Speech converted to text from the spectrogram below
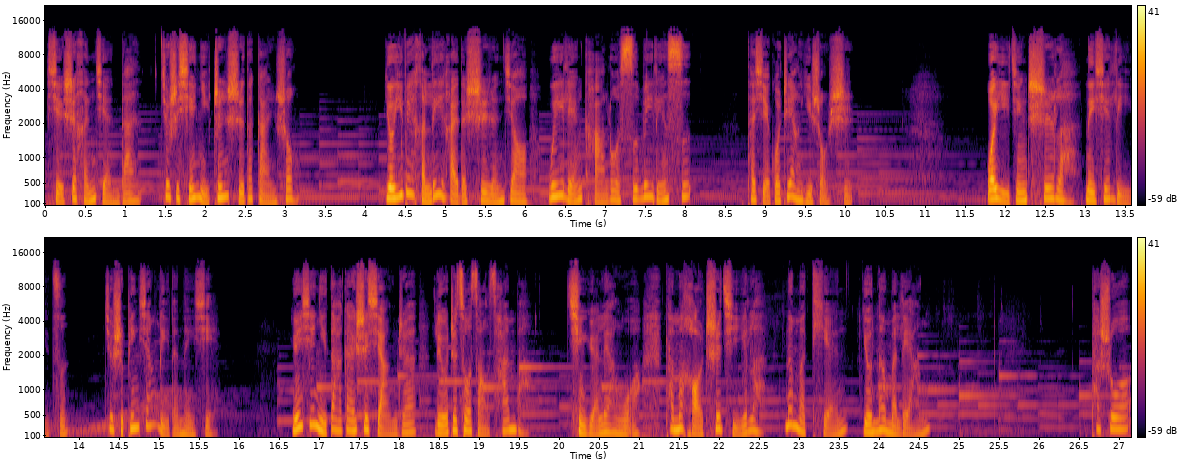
写诗很简单，就是写你真实的感受。有一位很厉害的诗人叫威廉·卡洛斯·威廉斯，他写过这样一首诗：“我已经吃了那些李子，就是冰箱里的那些。原先你大概是想着留着做早餐吧？请原谅我，它们好吃极了，那么甜又那么凉。”他说：“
